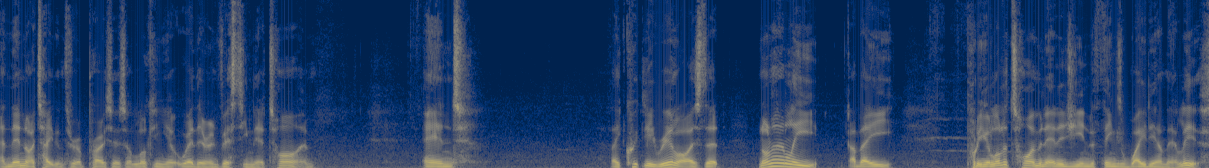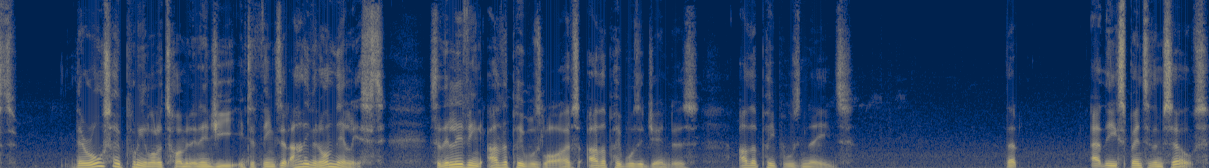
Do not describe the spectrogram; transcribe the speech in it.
And then I take them through a process of looking at where they're investing their time. And they quickly realize that not only are they putting a lot of time and energy into things way down their list, they're also putting a lot of time and energy into things that aren't even on their list. So they're living other people's lives, other people's agendas, other people's needs that at the expense of themselves.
